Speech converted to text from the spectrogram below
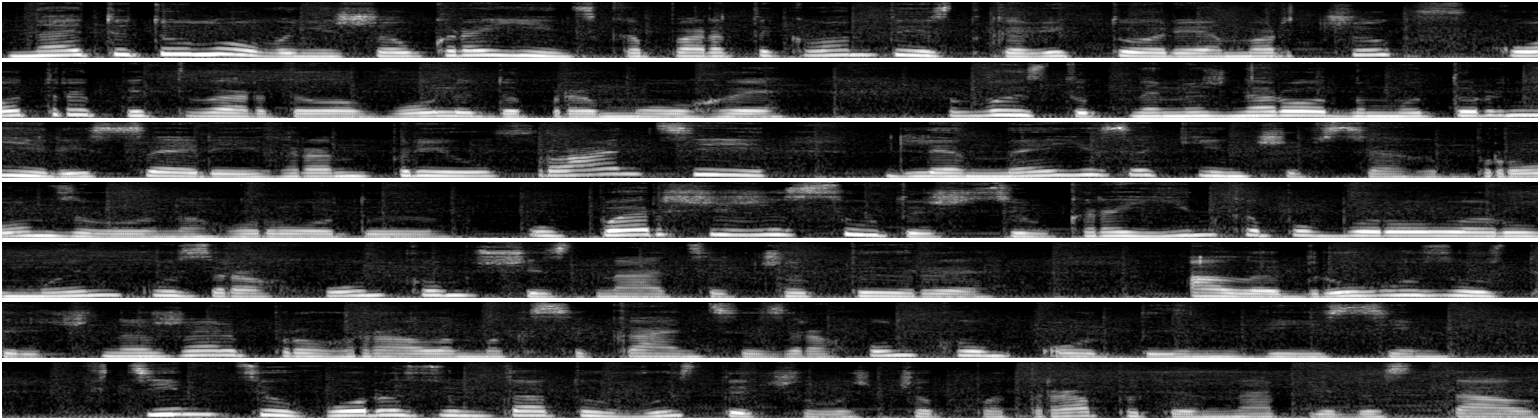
Найтитулованіша українська паратеквантистка Вікторія Марчук вкотре підтвердила волю до перемоги. Виступ на міжнародному турнірі серії гран-прі у Франції для неї закінчився бронзовою нагородою. У першій же сутичці українка поборола руминку з рахунком 16-4. Але другу зустріч, на жаль, програла мексиканці з рахунком 1-8. Втім, цього результату вистачило, щоб потрапити на п'єдестал.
